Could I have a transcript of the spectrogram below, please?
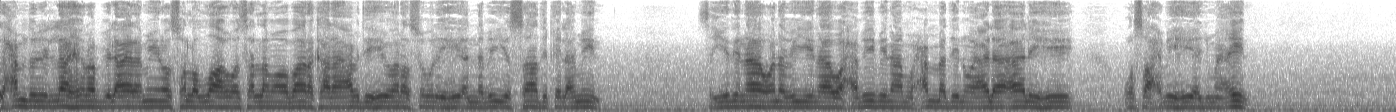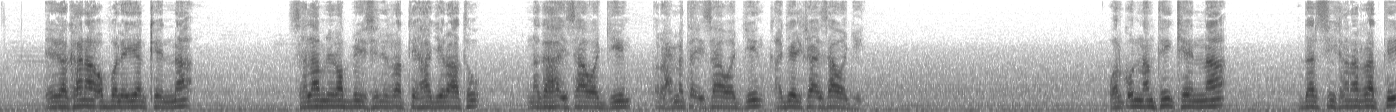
الحمد لله رب العالمين وصلى الله وسلم وبارك على عبده ورسوله النبي الصادق الأمين. سيدنا ونبينا وحبيبنا محمد وعلى آله وصحبه أجمعين. إذا كان أبوليان كنا سلام لربي سن الرت هاجراتو. نجاها إسا وجين رحمة إسا وجين قجلشا إسا وجين والقنمتين كنا درسي كان الرتي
